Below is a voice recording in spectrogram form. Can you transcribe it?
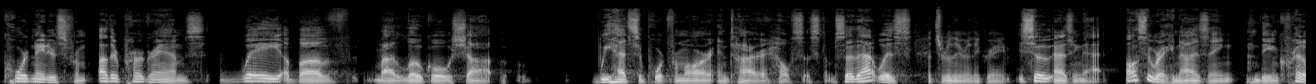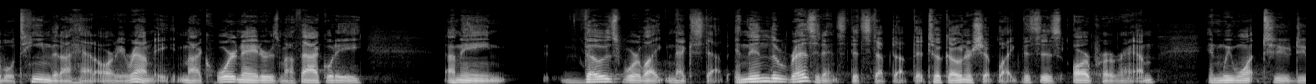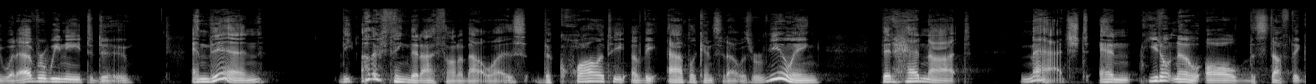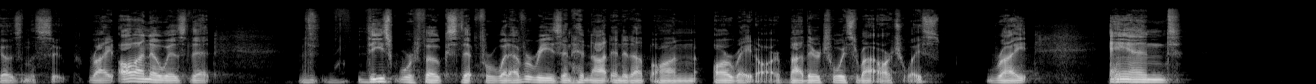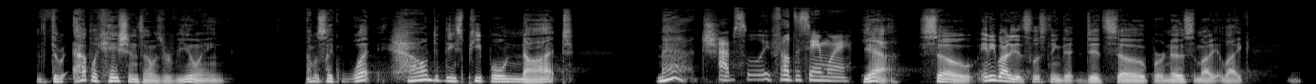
coordinators from other programs way above my local shop. We had support from our entire health system. So that was That's really, really great. so recognizing that, also recognizing the incredible team that I had already around me, my coordinators, my faculty. I mean, those were like next step. And then the residents that stepped up, that took ownership, like this is our program and we want to do whatever we need to do. And then the other thing that I thought about was the quality of the applicants that I was reviewing that had not matched. And you don't know all the stuff that goes in the soup, right? All I know is that th- these were folks that for whatever reason had not ended up on our radar by their choice or by our choice, right? And the applications I was reviewing, I was like, what, how did these people not match? Absolutely felt the same way. Yeah. So anybody that's listening that did soap or knows somebody like,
